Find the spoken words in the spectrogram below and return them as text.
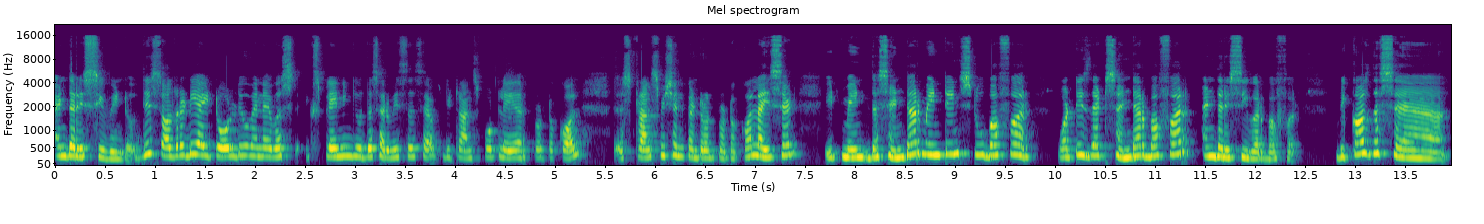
and the receive window. This already I told you when I was explaining you the services of the transport layer protocol, uh, transmission control protocol. I said it main the sender maintains two buffer. What is that sender buffer and the receiver buffer? Because the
